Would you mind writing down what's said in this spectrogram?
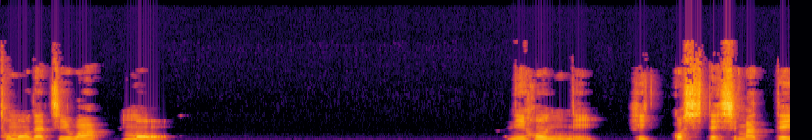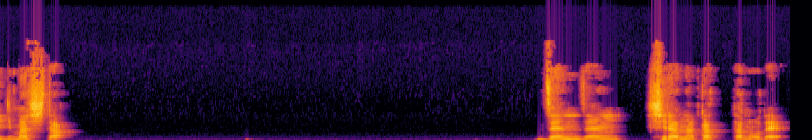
友達はもう日本に引っ越してしまっていました。全然知らなかったので、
